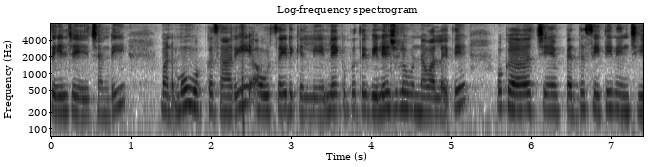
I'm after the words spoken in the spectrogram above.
సేల్ చేయొచ్చండి. మనము ఒక్కసారి అవుట్ సైడ్కి వెళ్ళి లేకపోతే విలేజ్లో ఉన్న వాళ్ళైతే ఒక చే పెద్ద సిటీ నుంచి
